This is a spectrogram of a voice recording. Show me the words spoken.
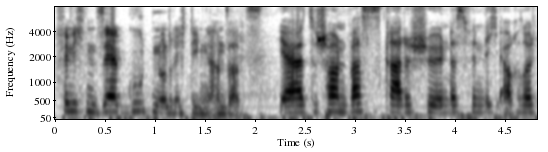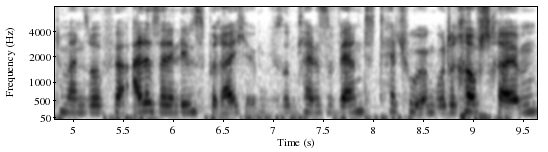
finde ich einen sehr guten und richtigen Ansatz. Ja, zu schauen, was ist gerade schön, das finde ich auch, sollte man so für alle seine Lebensbereiche irgendwie so ein kleines Wand-Tattoo irgendwo draufschreiben.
